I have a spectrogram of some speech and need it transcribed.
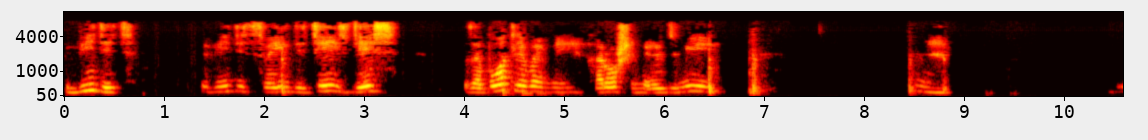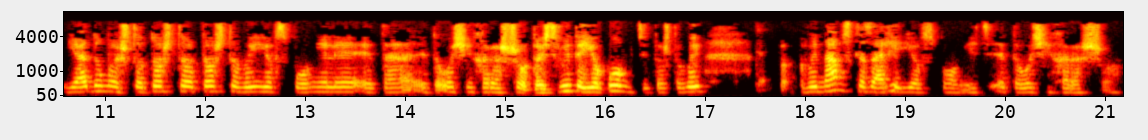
видеть, видеть своих детей здесь заботливыми, хорошими людьми. Я думаю, что то, что, то, что вы ее вспомнили, это, это очень хорошо. То есть вы-то ее помните, то, что вы, вы нам сказали ее вспомнить, это очень хорошо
